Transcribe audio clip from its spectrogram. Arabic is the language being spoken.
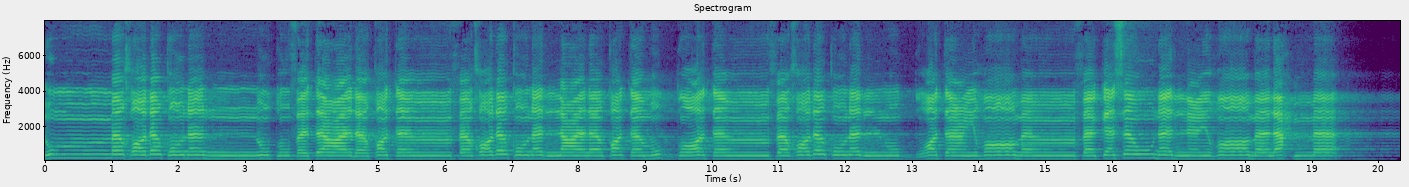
ثم خلقنا النطفة علقة فخلقنا العلقة مضغة فخلقنا المضغة عظاما فكسونا العظام لحما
